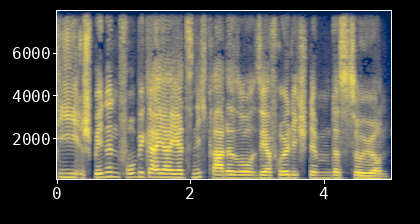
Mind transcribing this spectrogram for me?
die Spinnenphobiker ja jetzt nicht gerade so sehr fröhlich stimmen, das zu hören.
